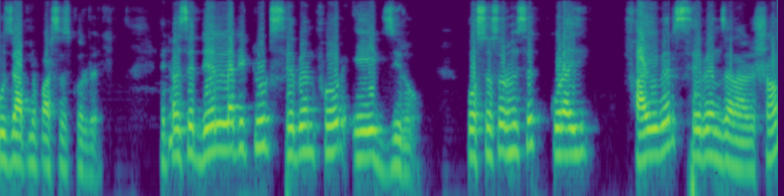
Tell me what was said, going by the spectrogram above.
বুঝে আপনি পারচেস করবেন। এটা হচ্ছে Dell Latitude seven four eight zero processor হয়েছে কোরাই ফাইভ এর seven generation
